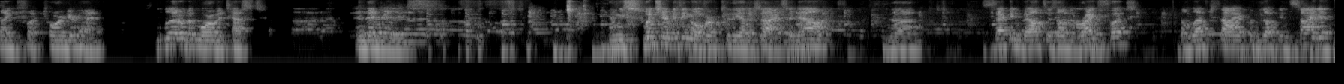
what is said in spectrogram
leg foot toward your head. A little bit more of a test, and then release. And we switch everything over to the other side. So now the second belt is on the right foot. The left thigh comes up inside it,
